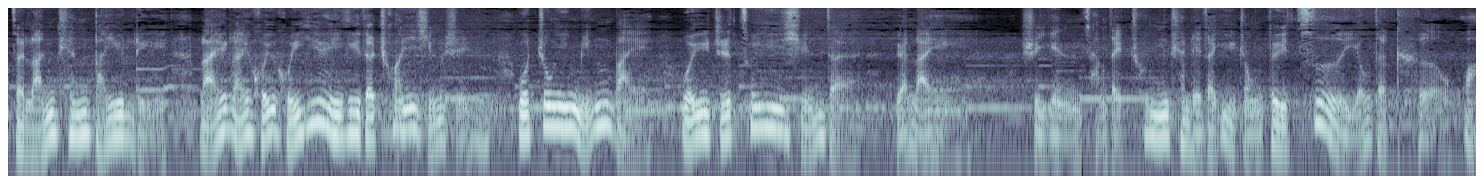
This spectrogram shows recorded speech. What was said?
在蓝天白云里来来回回艳丽的穿行时，我终于明白，为之追寻的，原来是隐藏在春天里的一种对自由的渴望。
